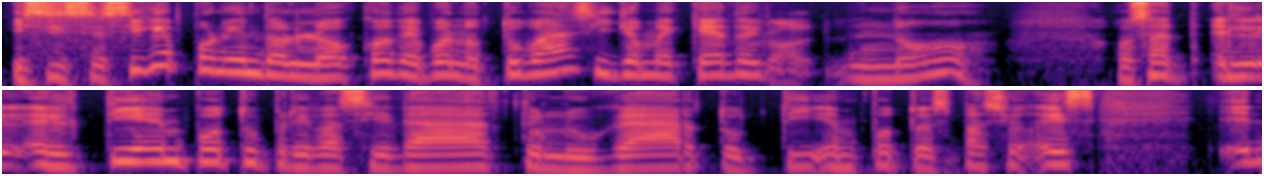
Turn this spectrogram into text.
Y si se sigue poniendo loco de, bueno, tú vas y yo me quedo, y, no. O sea, el, el tiempo, tu privacidad, tu lugar, tu tiempo, tu espacio, es, es,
